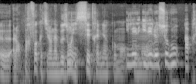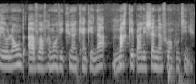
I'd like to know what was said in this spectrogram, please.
Euh, alors parfois, quand il en a besoin, il, sait très bien comment il, est, il est, le second après Hollande à avoir vraiment vécu un quinquennat mhm. marqué par les chaînes d'infos en continu.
